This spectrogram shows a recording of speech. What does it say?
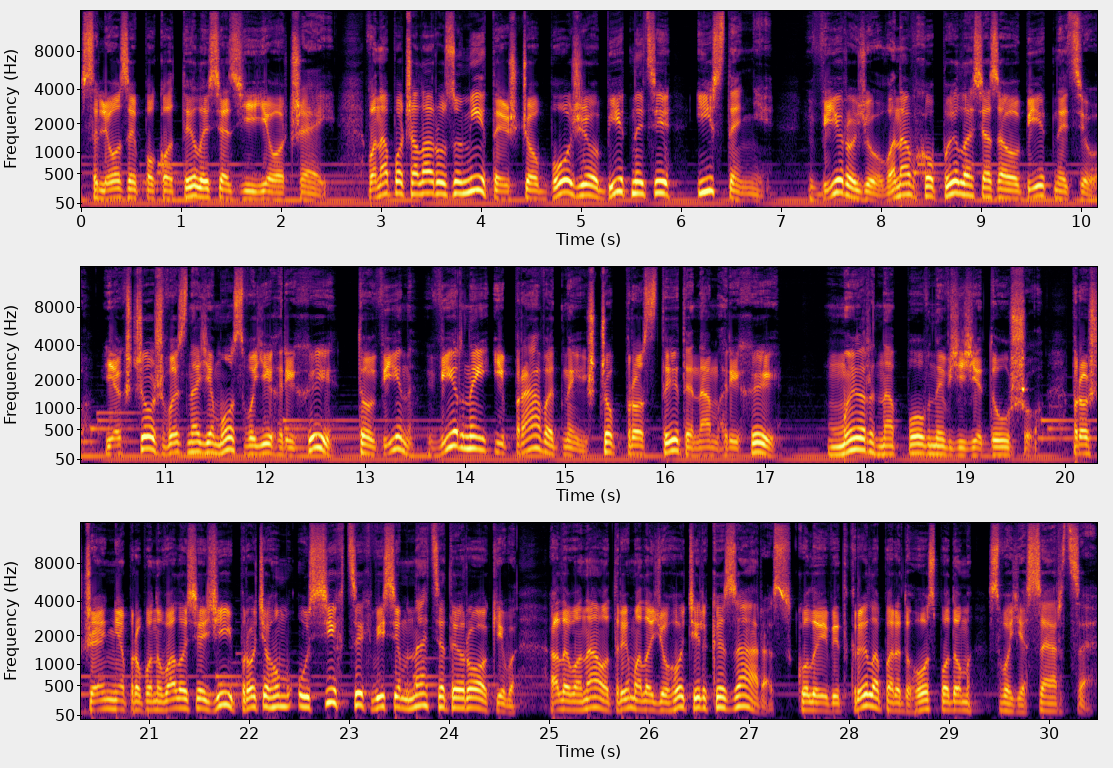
Сльози покотилися з її очей. Вона почала розуміти, що Божі обітниці істинні. Вірою вона вхопилася за обітницю. Якщо ж визнаємо свої гріхи, то він вірний і праведний, щоб простити нам гріхи. Мир наповнив її душу. Прощення пропонувалося їй протягом усіх цих 18 років, але вона отримала його тільки зараз, коли відкрила перед Господом своє серце.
